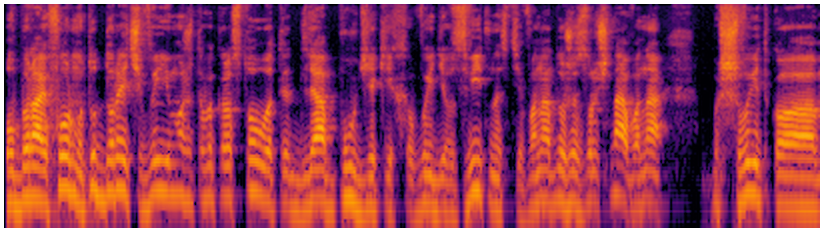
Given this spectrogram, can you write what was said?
обираю форму. Тут, до речі, ви її можете використовувати для будь-яких видів звітності. Вона дуже зручна, вона швидко,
